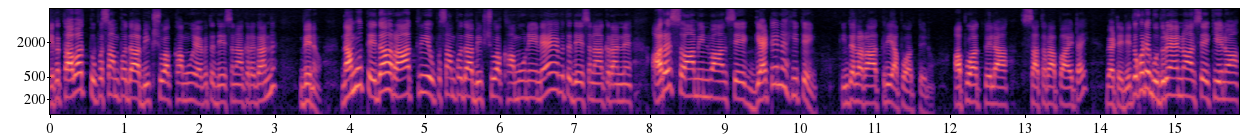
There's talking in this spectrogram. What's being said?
එක තවත් උපසම්පදා භික්ෂුවක් හමුව ඇවත දේශනා කරගන්න වෙනවා. නමුත් එදා රාත්‍රිය උපසම්පදා භික්ෂුවක් හමුණේ නෑවත දේශනා කරන්න අර ස්වාමීන් වහන්සේ ගැටෙන හිතෙන් ඉඳල රාත්‍රී අපවත් වෙනවා. අපවත් වෙලා සතරාපායටයි වැටෙන. එතකොට බුදුරජන් වහන්සේ කියනවා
